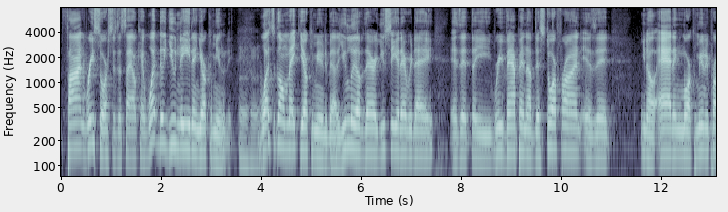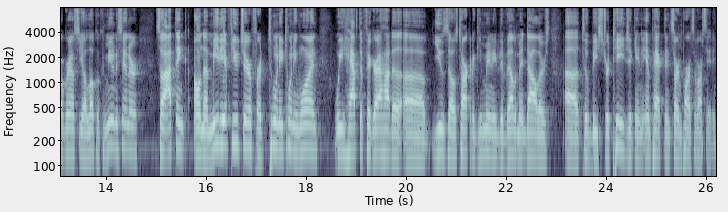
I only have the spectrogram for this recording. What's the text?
find resources to say, okay, what do you need in your community? What's going to make your community better? You live there, you see it every day. Is it the revamping of this storefront? Is it you know, adding more community programs to your local community center. So I think on the immediate future for 2021, we have to figure out how to uh, use those targeted community development dollars uh, to be strategic and impacting certain parts of our city.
